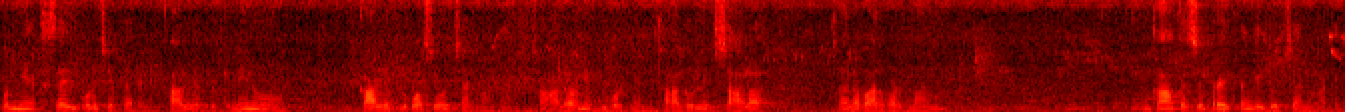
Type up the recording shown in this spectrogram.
కొన్ని ఎక్సర్సైజ్ కూడా చెప్పారండి. కాళ్ళ నొప్పులకి. నేను కాళ్ళ నొప్పుల కోసమే వచ్చాను అనమాట చాలా నొప్పులు పడుతున్నాను చాలా రోజుల నుంచి చాలా చాలా బాధపడుతున్నాను. ఇంకా ఆకర్షణ ప్రయత్నంగా ఇటు వచ్చాను అనమాట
